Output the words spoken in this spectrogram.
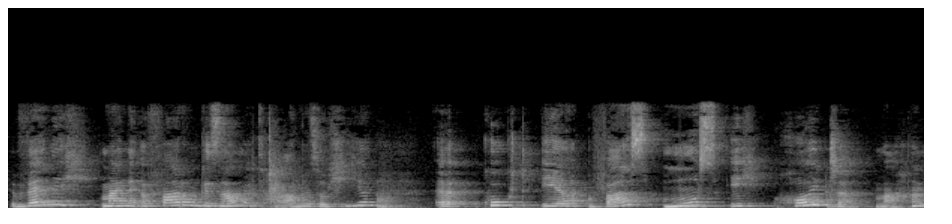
wenn ich meine Erfahrung gesammelt habe, so hier äh, guckt ihr, was muss ich heute machen,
